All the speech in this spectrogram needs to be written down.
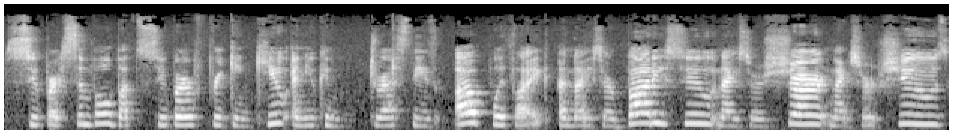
Super simple, but super freaking cute, and you can dress these up with like a nicer bodysuit, nicer shirt, nicer shoes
